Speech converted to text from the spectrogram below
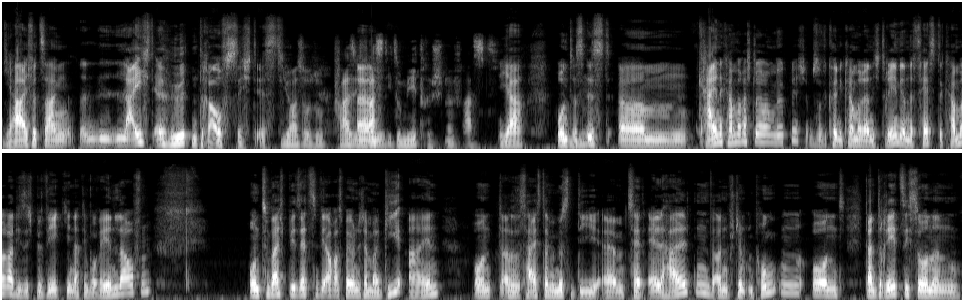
ja, ich würde sagen, leicht erhöhten Draufsicht ist. Ja, so, so quasi ähm, fast isometrisch, ne? Fast. Ja, und mhm. es ist ähm, keine Kamerasteuerung möglich. Also wir können die Kamera nicht drehen. Wir haben eine feste Kamera, die sich bewegt, je nachdem, wo wir hinlaufen. Und zum Beispiel setzen wir auch aus Bayonetta Magie ein. Und also das heißt dann, wir müssen die ähm, ZL halten an bestimmten Punkten und dann dreht sich so ein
